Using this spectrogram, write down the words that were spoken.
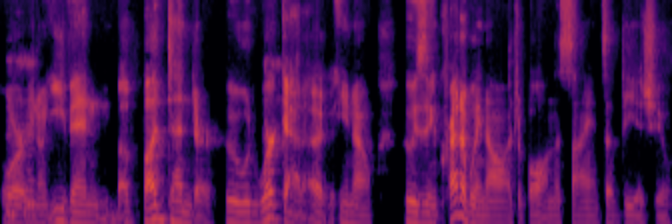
or mm-hmm. you know even a bud tender who would work at a you know who's incredibly knowledgeable on the science of the issue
